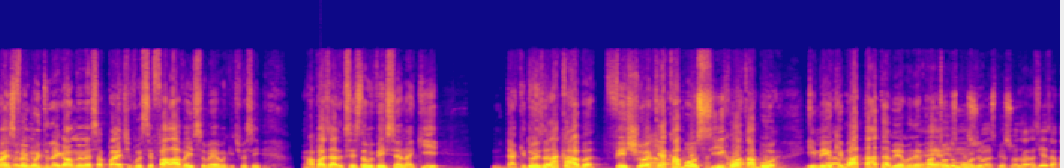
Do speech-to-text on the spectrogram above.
Mas foi, foi legal. muito legal mesmo essa parte. Você falava isso mesmo, que tipo assim, rapaziada, o que vocês estão vivenciando aqui, daqui dois anos acaba. Fechou acaba, aqui, acabou acaba, o ciclo, acaba, acabou. E meio que batata mesmo, né, é, para todo mundo. Pessoas, as pessoas, às vezes, a,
